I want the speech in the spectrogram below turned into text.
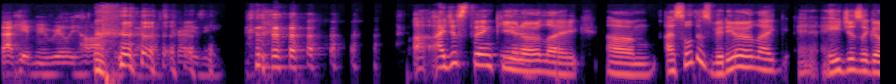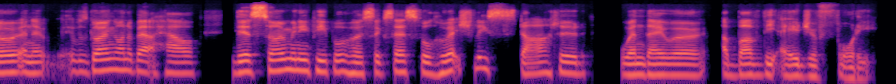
that hit me really hard. That's crazy I just think, you know, like um, I saw this video like ages ago, and it, it was going on about how there's so many people who are successful who actually started when they were above the age of 40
